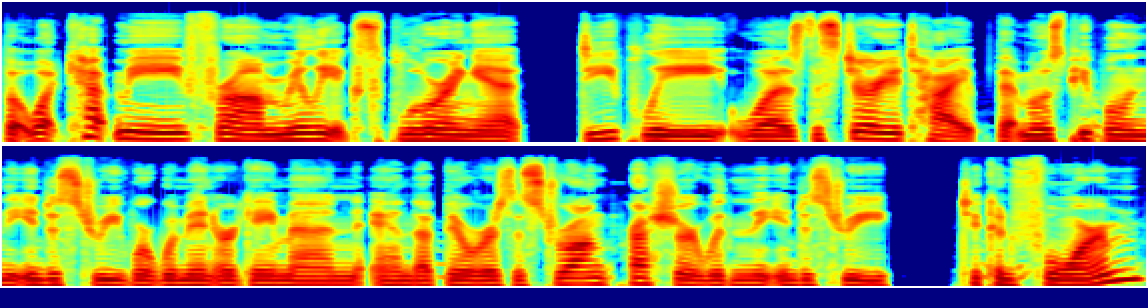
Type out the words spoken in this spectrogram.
But what kept me from really exploring it deeply was the stereotype that most people in the industry were women or gay men, and that there was a strong pressure within the industry to conform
